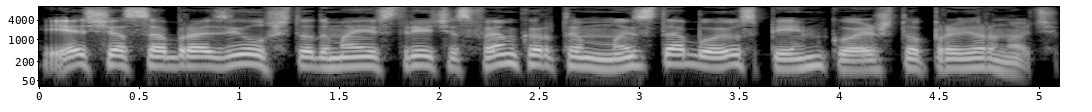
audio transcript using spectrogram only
Я сейчас сообразил, что до моей встречи с Фэнкортом мы с тобой успеем кое-что провернуть».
